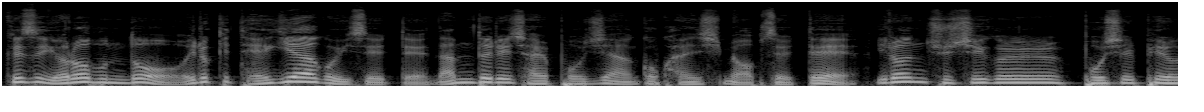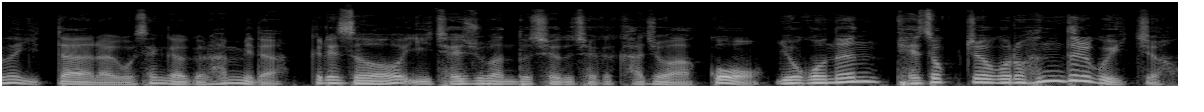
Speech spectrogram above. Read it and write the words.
그래서 여러분도 이렇게 대기하고 있을 때 남들이 잘 보지 않고 관심이 없을 때 이런 주식을 보실 필요는 있다라고 생각을 합니다. 그래서 이 제주 반도체도 제가 가져왔고 요거는 계속적으로 흔들고 있죠.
